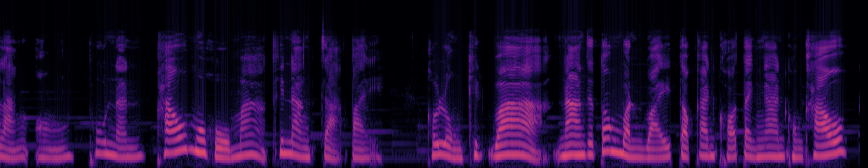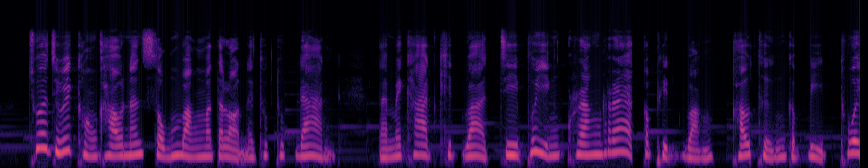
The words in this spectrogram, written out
หลังอ๋องผู้นั้นเขาโมโหมากที่นางจากไป เขาหลงคิดว่านางจะต้องหวั่นไหวต่อการขอแต่งงานของเขาชั่วชีวิตของเขานั้นสมหวังมาตลอดในทุกๆด้าน แต่ไม่คาดคิดว่าจีบผู้หญิงครั้งแรกก็ผิดหวัง เขาถึงกับบีบถ้วย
